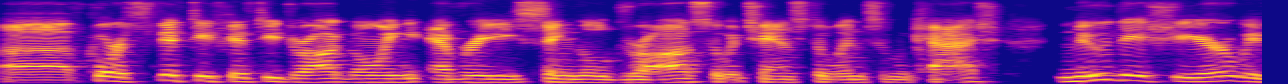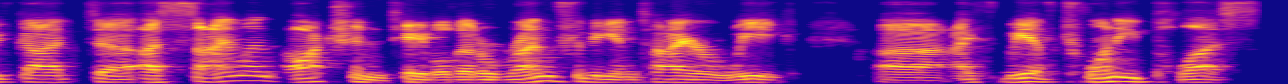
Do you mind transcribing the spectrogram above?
Uh, of course, 50 50 draw going every single draw, so a chance to win some cash. New this year, we've got uh, a silent auction table that'll run for the entire week. Uh, I, we have 20 plus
